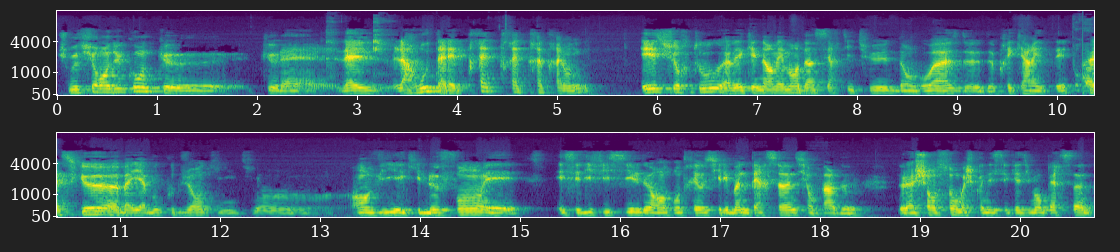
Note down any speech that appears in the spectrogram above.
je me suis rendu compte que que la, la, la route allait être très très très très longue et surtout avec énormément d'incertitudes, d'angoisse, de, de, précarité, parce que euh, bah, il y a beaucoup de gens qui, qui, ont envie et qui le font, et, et c'est difficile de rencontrer aussi les bonnes personnes. Si on parle de, de la chanson, moi je connaissais quasiment personne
